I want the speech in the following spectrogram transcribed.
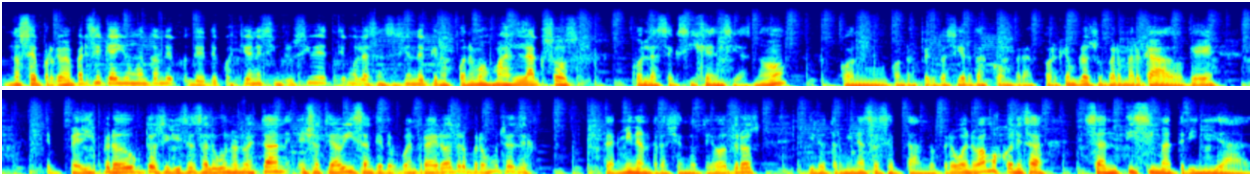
no sé, porque me parece que hay un montón de, cuestiones, inclusive tengo la sensación de que nos ponemos más laxos con las exigencias, ¿no? Con, con respecto a ciertas compras. Por ejemplo, el supermercado, que pedís productos y quizás algunos no están, ellos te avisan que te pueden traer otro, pero muchas veces terminan trayéndote otros y lo terminás aceptando. Pero bueno, vamos con esa santísima trinidad.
